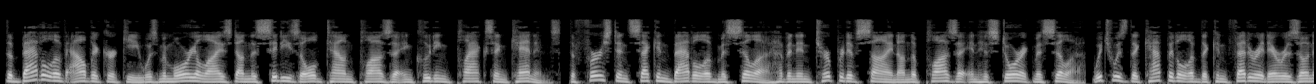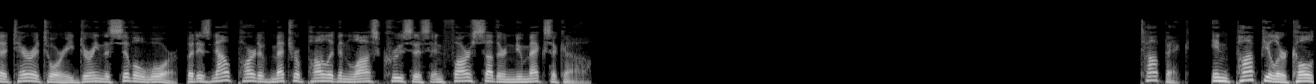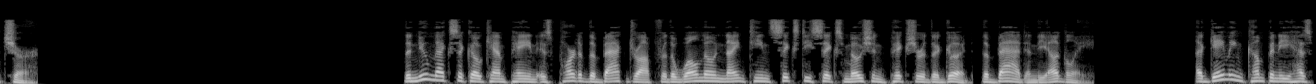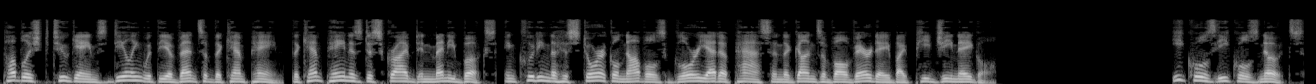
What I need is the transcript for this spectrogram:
The Battle of Albuquerque was memorialized on the city's Old Town Plaza including plaques and cannons. The First and Second Battle of Mesilla have an interpretive sign on the plaza in historic Mesilla, which was the capital of the Confederate Arizona Territory during the Civil War, but is now part of metropolitan Las Cruces in far southern New Mexico. In popular culture The New Mexico campaign is part of the backdrop for the well-known 1966 motion picture The Good, the Bad and the Ugly. A gaming company has published two games dealing with the events of the campaign. The campaign is described in many books, including the historical novels Glorieta Pass and The Guns of Valverde by P. G. Nagle. Notes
